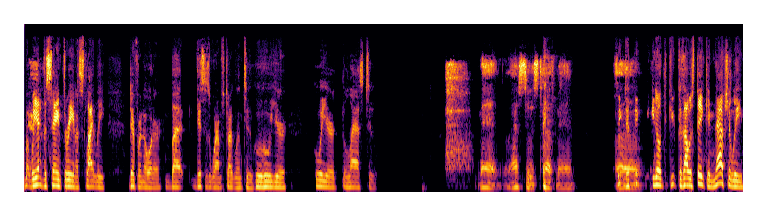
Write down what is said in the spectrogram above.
but We have the same three in a slightly different order, but this is where I'm struggling too. Who who your who are your the last two? Man, the last two is tough, man. See, Um, thing- you know, because I was thinking naturally,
